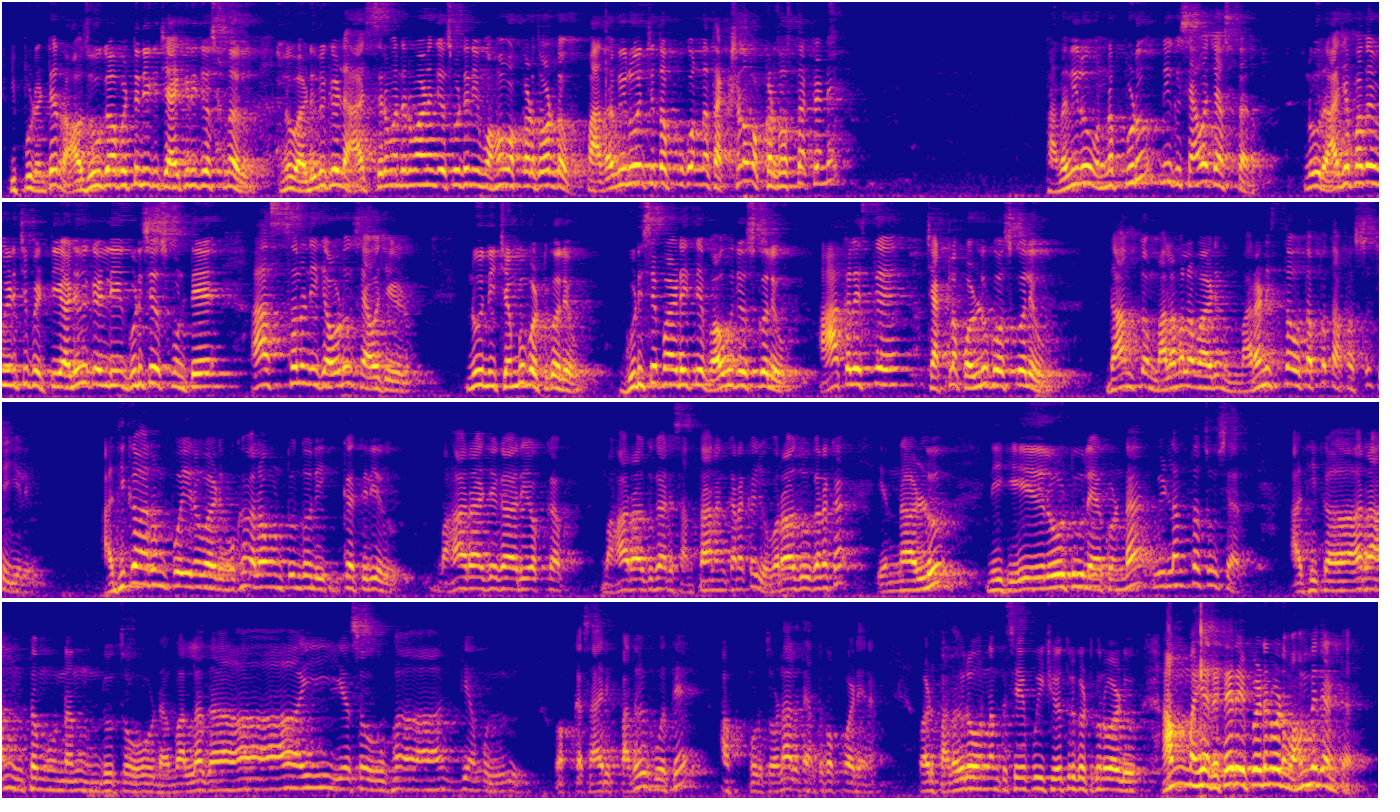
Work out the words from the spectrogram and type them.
ఇప్పుడంటే రాజువు కాబట్టి నీకు చాకరీ చేస్తున్నారు. నువ్వు అడవికి వెళ్ళి ఆశ్రమ నిర్మాణం చేసుకుంటే నీ మొహం ఒక్కడ చూడటం. పదవిలోంచి తప్పుకున్న తక్షణం ఒక్కడ చూస్తాటండి పదవిలో ఉన్నప్పుడు నీకు సేవ చేస్తారు. నువ్వు రాజపదవి విడిచిపెట్టి అడవికి వెళ్ళి గుడిసేసుకుంటే అస్సలు నీకెవడు సేవ చేయడు. నువ్వు నీ చెంబు పట్టుకోలేవు. గుడిసె పాడైతే బాగు చేసుకోలేవు. ఆకలిస్తే చెట్ల పళ్ళు కోసుకోలేవు. దాంతో మలమలవాడి మరణిస్తావు తప్ప తపస్సు చేయలేవు. అధికారం పోయిన వాడి ముఖం ఎలా ఉంటుందో నీకు ఇంకా తెలియదు. మహారాజా గారి యొక్క మహారాజు గారి సంతానం కనుక యువరాజు కనుక ఎన్నాళ్ళు నీకు ఏ లోటు లేకుండా వీళ్ళంతా చూశారు. అధికారాంతమునందు చూడవలదాయ్య సౌభాగ్యముల్. ఒక్కసారి పదవి పోతే అప్పుడు చూడాలంటే ఎంత గొప్పవాడైన. వాడు పదవిలో ఉన్నంతసేపు ఈ చేతులు కట్టుకునేవాడు అమ్మయ్య రిటైర్ అయిపోయాడని వాడు మొహమ్మదే అంటారు.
